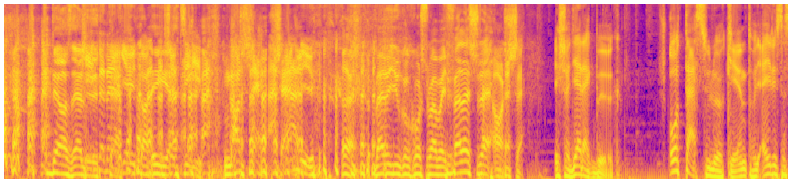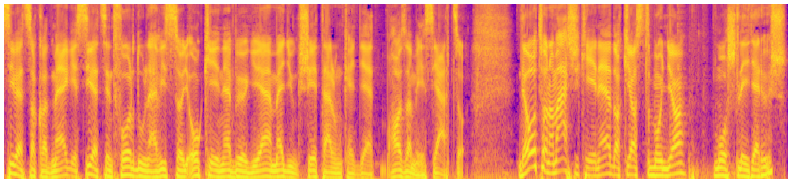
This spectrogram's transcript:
De az Két előtte. energiaital, és egy cigi. Na se, semmi. Bemegyünk a kocsmába egy felesre, az se. És a gyerek bőg. És ott áll szülőként, hogy egyrészt a szíved szakad meg, és szíved szerint fordulnál vissza, hogy oké, okay, ne bőgj el, megyünk, sétálunk egyet, hazamész, játszol. De ott van a másik éned, aki azt mondja, most légy erős,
